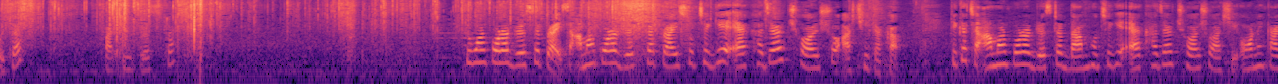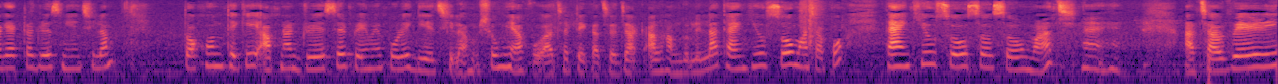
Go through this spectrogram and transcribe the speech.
ওইটা? পার্টি ড্রেসটা তোমার পরা ড্রেসের প্রাইস আমার পরা ড্রেসটার প্রাইস হচ্ছে গিয়ে এক হাজার ছয়শো আশি টাকা। ঠিক আছে? আমার পরা ড্রেসটার দাম হচ্ছে গিয়ে এক হাজার ছয়শো আশি। অনেক আগে একটা ড্রেস নিয়েছিলাম। তখন থেকেই আপনার ড্রেসের প্রেমে পড়ে গিয়েছিলাম। সুমি আপু আচ্ছা ঠিক আছে, যাক, আলহামদুলিল্লাহ। থ্যাংক ইউ সো মাচ আপু। Thank you so so so much হ্যাঁ হ্যাঁ। আচ্ছা ভেরি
